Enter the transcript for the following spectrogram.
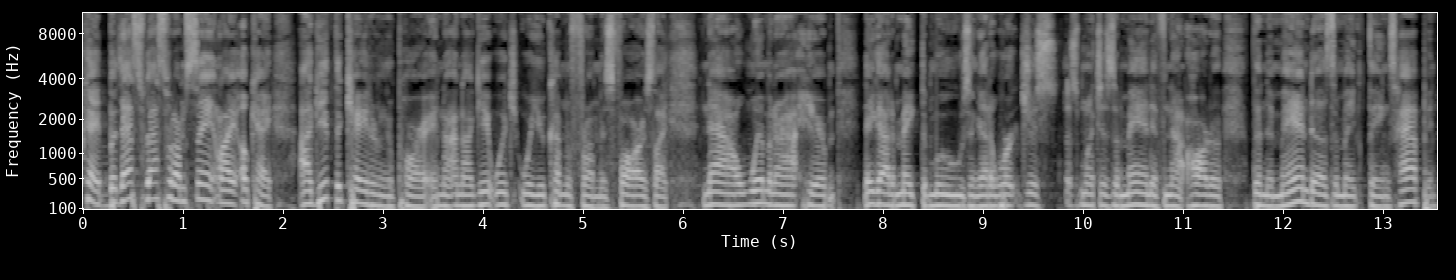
Okay, but that's that's what I'm saying. Like, okay, I get the catering part, and and I get which, where you're coming from as far as like now women are out here, they got to make the moves and got to work just as much as a man, if not harder than the man does to make things happen,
